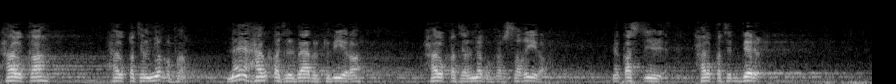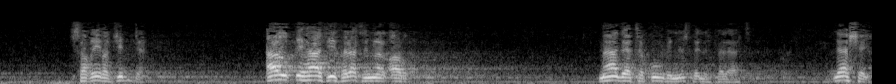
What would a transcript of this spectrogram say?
حلقة حلقة المغفر. ما هي حلقة الباب الكبيرة؟ حلقة المغفر صغيرة. قصدي حلقة الدرع. صغيرة جدا. ألقها في فلاة من الأرض. ماذا تكون بالنسبة للفلاة لا شيء.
